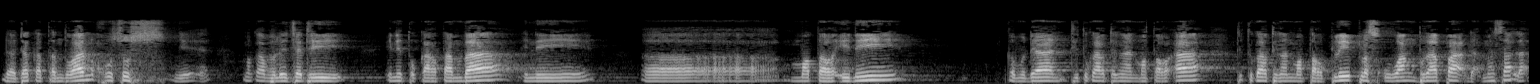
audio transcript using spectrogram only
Tidak ada ketentuan khusus. Ya. Maka boleh jadi ini tukar tambah, ini uh, motor ini, kemudian ditukar dengan motor A, ditukar dengan motor B plus uang berapa, tidak masalah.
